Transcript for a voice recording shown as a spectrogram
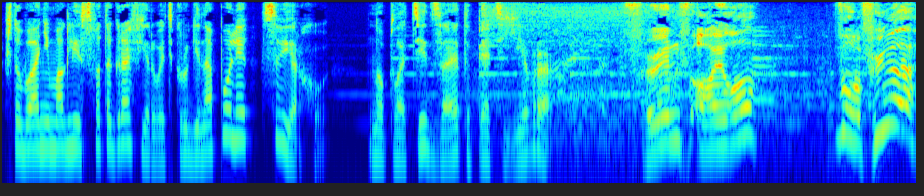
чтобы они могли сфотографировать круги на поле сверху. Но платить за это 5 евро... Fünf Euro? Wofür?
